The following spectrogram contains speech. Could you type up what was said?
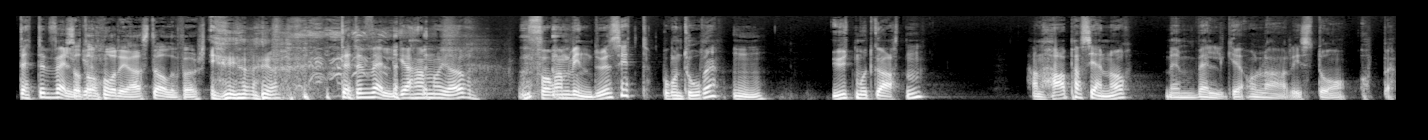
Dette Satt velger, han håret i først? dette velger han å gjøre foran vinduet sitt på kontoret, ut mot gaten. Han har persienner, men velger å la de stå oppe.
